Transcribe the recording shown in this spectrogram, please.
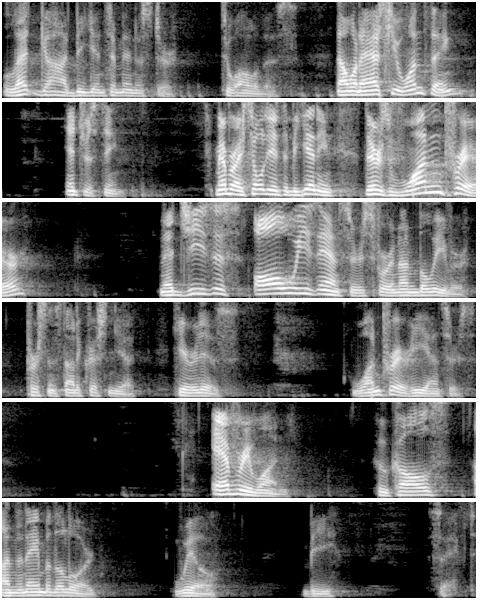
Let God begin to minister to all of us. Now, I want to ask you one thing. Interesting. Remember, I told you at the beginning, there's one prayer that Jesus always answers for an unbeliever, person that's not a Christian yet. Here it is. One prayer he answers. Everyone who calls on the name of the Lord will be saved.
